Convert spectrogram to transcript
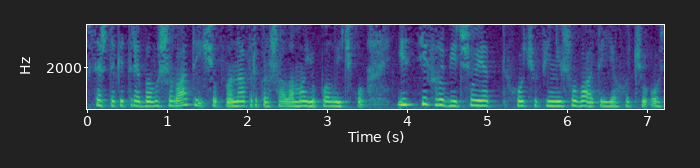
все ж таки треба вишивати, щоб вона прикрашала мою поличку. Із цих робіт, що я хочу фінішувати, я хочу ось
